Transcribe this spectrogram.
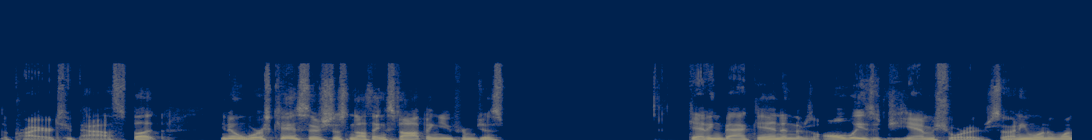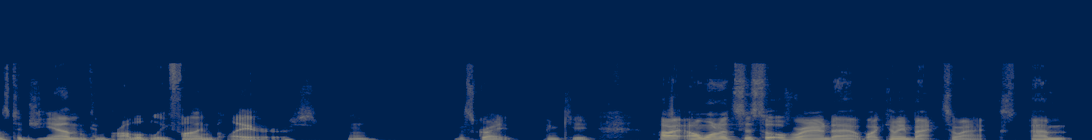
the prior two paths. But you know, worst case, there's just nothing stopping you from just getting back in, and there's always a GM shortage. So anyone who wants to GM can probably find players. Mm. That's great. Thank you. All right, I wanted to sort of round out by coming back to ACKS. Um,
